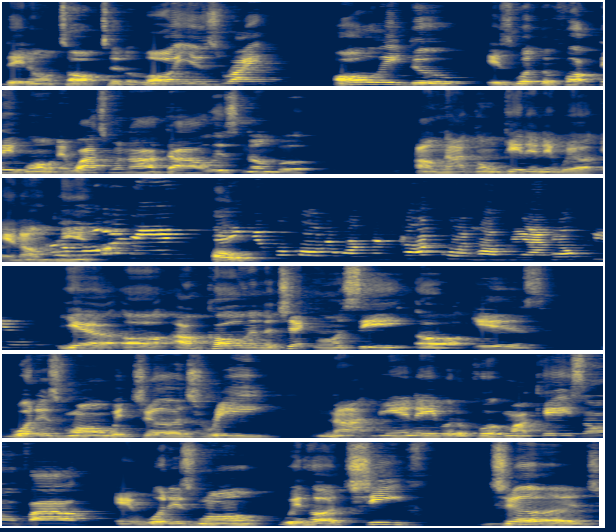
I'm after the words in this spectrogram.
They don't talk to the lawyers right. All they do is what the fuck they want. And watch when I dial this number, I'm not gonna get anywhere, and I'm paying. Oh. Yeah, uh, I'm calling to check on see uh, is what is wrong with Judge Reed not being able to put my case on file, and what is wrong with her chief judge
